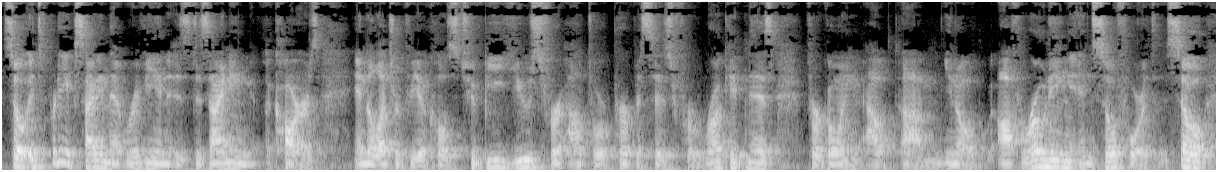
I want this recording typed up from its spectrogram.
So it's pretty exciting that Rivian is designing cars and electric vehicles to be used for outdoor purposes, for ruggedness, for going out, um, you know, off-roading and so forth. So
